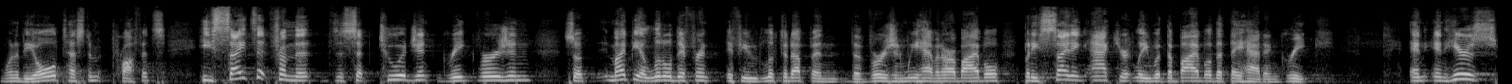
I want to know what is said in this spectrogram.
one of the Old Testament prophets. He cites it from the, the Septuagint Greek version, so it might be a little different if you looked it up in the version we have in our Bible, but he's citing accurately with the Bible that they had in Greek. And, and here's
